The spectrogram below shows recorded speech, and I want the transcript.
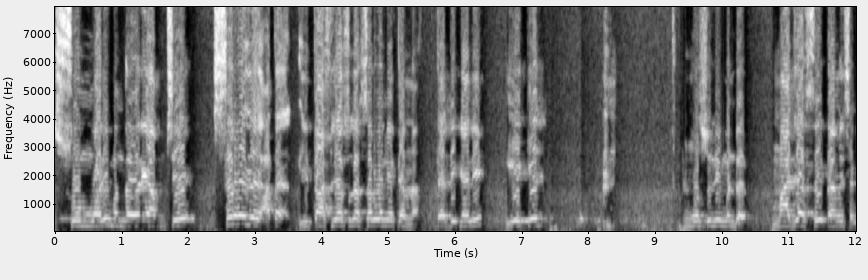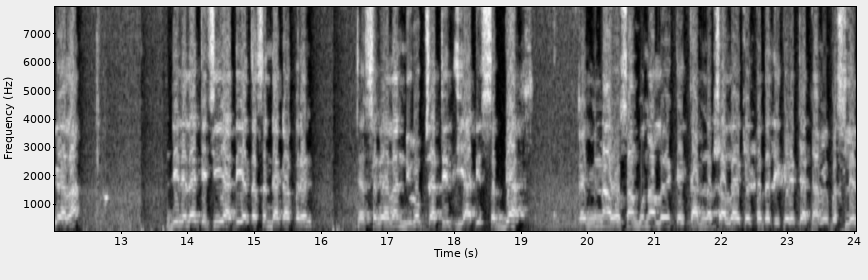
सोमवारी मंगळवारी आमचे सर्व जे आता इथं असल्या सुद्धा सर्व नेत्यांना त्या ठिकाणी एक एक महसुली मंडळ माझ्या सहित आम्ही सगळ्याला दिलेलं आहे. त्याची यादी आता संध्याकाळपर्यंत त्या सगळ्याला निरोप जातील. यादी सध्या काही मी नावं सांगून आलोय काही काढण्यात आलोय काही पदाधिकारी त्या कामी बसलेत.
